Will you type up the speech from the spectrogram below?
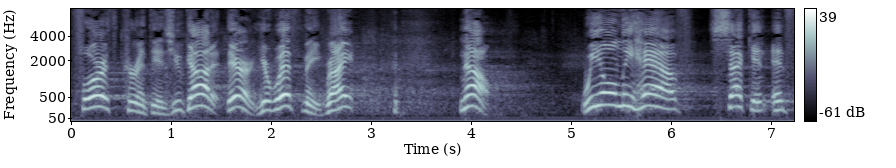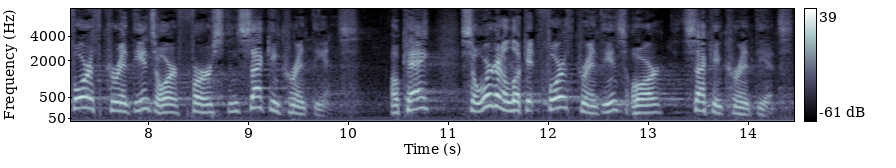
4 Corinthians. You got it. There, you're with me, right? Now, we only have 2nd and 4th Corinthians or 1st and 2nd Corinthians. Okay? So we're going to look at 4th Corinthians or 2nd Corinthians.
